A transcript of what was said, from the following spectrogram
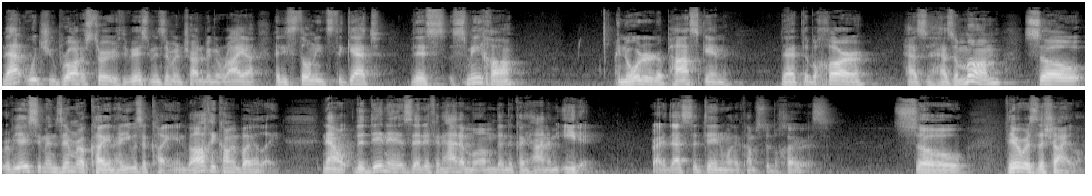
that which you brought a story with Rav Yesi ben Zimra to try to bring a raya that he still needs to get this smicha in order to paskin that the Bachar has has a mum. So Rav Yesi ben Zimra Kayin He was a Kayin. V'achi Now the din is that if it had a mum, then the Kayhanim eat it. Right? That's the din when it comes to Bechiris. So there was the Shiloh.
